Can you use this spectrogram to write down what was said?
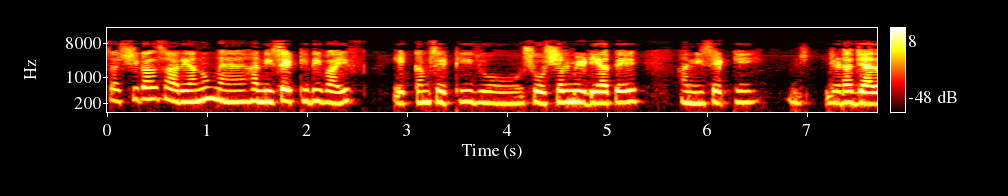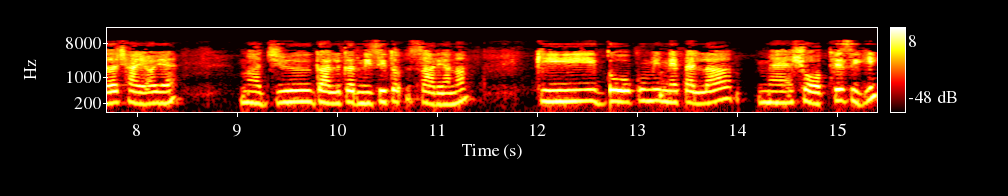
ਸਤਿ ਸ਼੍ਰੀ ਅਕਾਲ ਸਾਰਿਆਂ ਨੂੰ, ਮੈਂ ਹਨੀ ਸੇਠੀ ਦੀ ਵਾਈਫ ਏਕਮ ਸੇਠੀ, ਜੋ ਸੋਸ਼ਲ ਮੀਡੀਆ ਤੇ ਹਨੀ ਸੇਠੀ ਜ- ਜਿਹੜਾ ਜ਼ਿਆਦਾ ਛਾਇਆ ਹੋਇਆ ਹੈ। ਮੈਂ ਅੱਜ ਗੱਲ ਕਰਨੀ ਸੀ ਤੁ- ਸਾਰਿਆਂ ਨਾਲ ਕਿ 2 ਕੁ ਮਹੀਨੇ ਪਹਿਲਾਂ ਮੈਂ ਸ਼ੌਪ ਤੇ ਸੀਗੀ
